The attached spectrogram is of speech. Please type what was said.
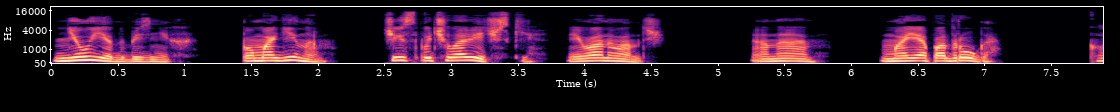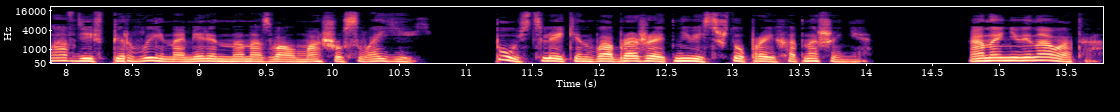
«Не уеду без них. Помоги нам. Чисто по-человечески, Иван Иванович. Она моя подруга». Клавдий впервые намеренно назвал Машу своей. Пусть Лейкин воображает невесть что про их отношения. Она не виновата.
